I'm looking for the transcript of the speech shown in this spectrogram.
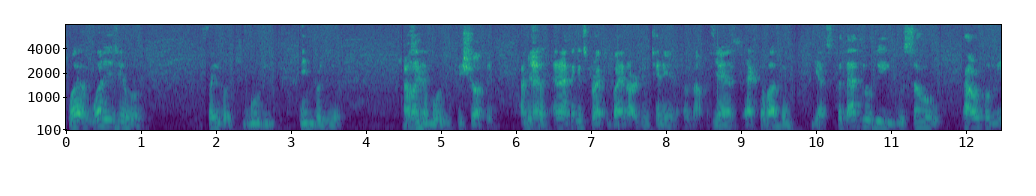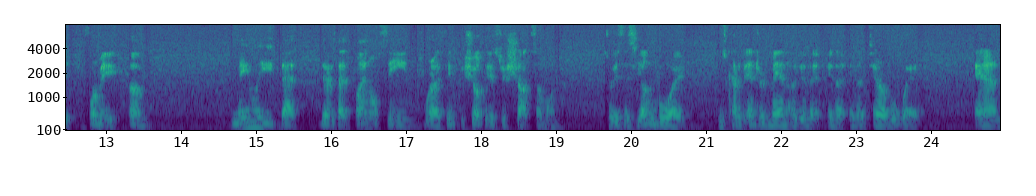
What What is your favorite movie in Brazil? I like movie. Pixote. I mean, I, and I think it's directed by an Argentinian, if I'm not mistaken. Yes, Hector. Yes, but that movie was so powerful for me. Um, mainly that there's that final scene where I think Pixote has just shot someone. So he's this young boy who's kind of entered manhood in a in a in a terrible way, and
